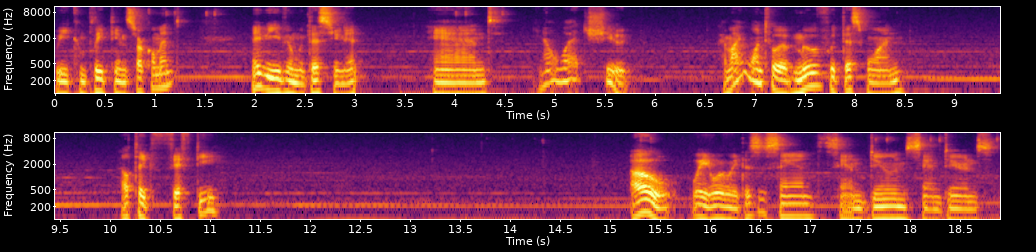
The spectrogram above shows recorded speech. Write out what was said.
We complete the encirclement, maybe even with this unit. And you know what? Shoot. I might want to move with this one. I'll take 50. Oh, wait, wait, wait. This is sand, sand dunes, sand dunes.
